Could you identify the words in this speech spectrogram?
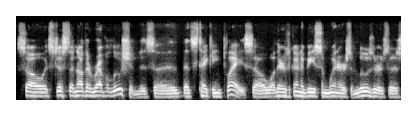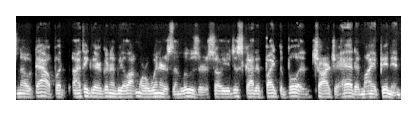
So it's just another revolution that's uh, that's taking place. So well, there's going to be some winners and losers. There's no doubt, but I think there are going to be a lot more winners than losers. So you just got to bite the bullet and charge ahead, in my opinion.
